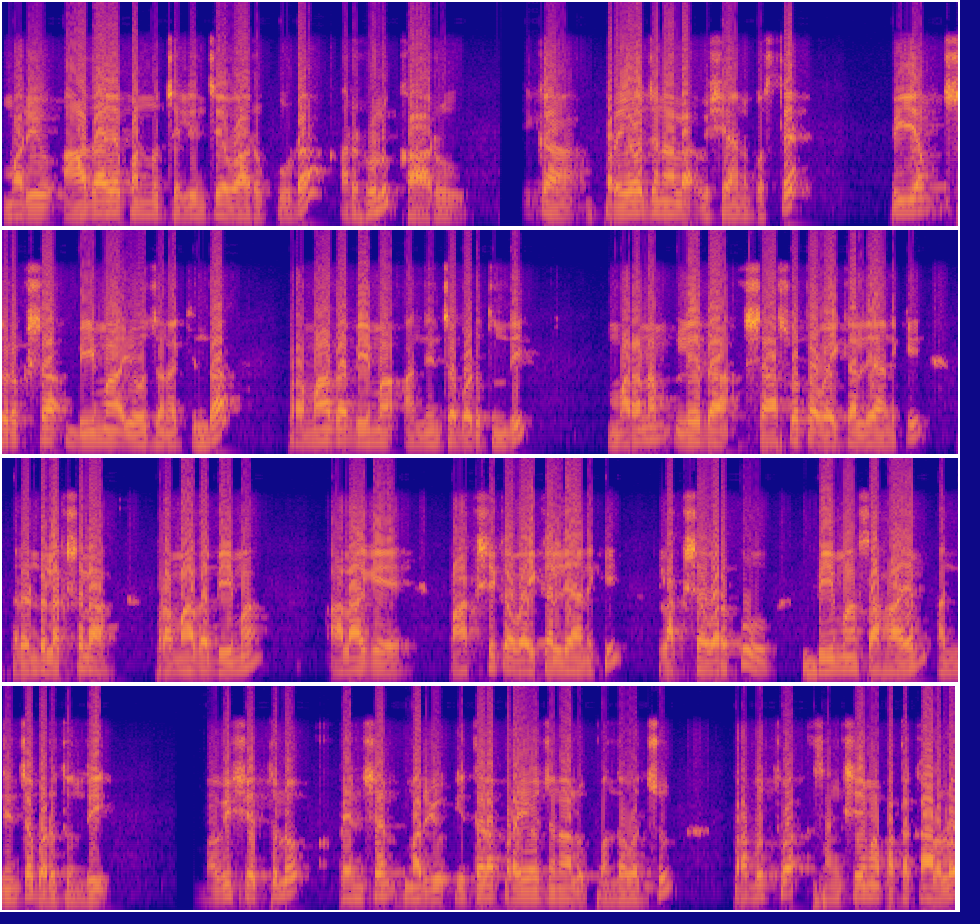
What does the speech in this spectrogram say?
మరియు ఆదాయ పన్ను చెల్లించేవారు కూడా అర్హులు కారు. ఇక ప్రయోజనాల విషయానికి వస్తే పిఎం సురక్ష బీమా యోజన కింద ప్రమాద బీమా అందించబడుతుంది. మరణం లేదా శాశ్వత వైకల్యానికి రెండు లక్షల ప్రమాద బీమా అలాగే పాక్షిక వైకల్యానికి లక్ష వరకు బీమా సహాయం అందించబడుతుంది. భవిష్యత్తులో పెన్షన్ మరియు ఇతర ప్రయోజనాలు పొందవచ్చు. ప్రభుత్వ సంక్షేమ పథకాలలో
